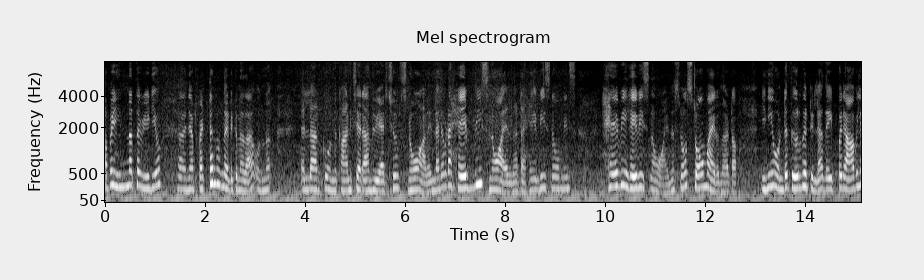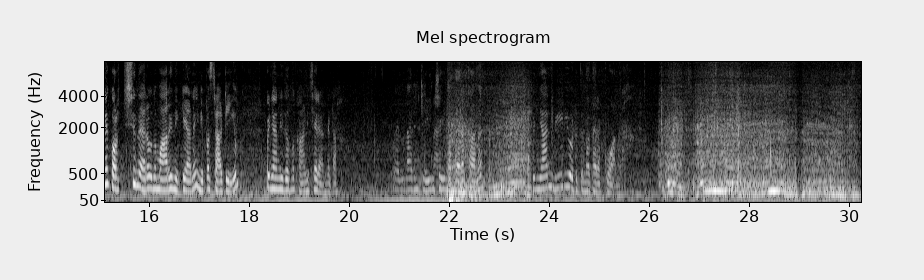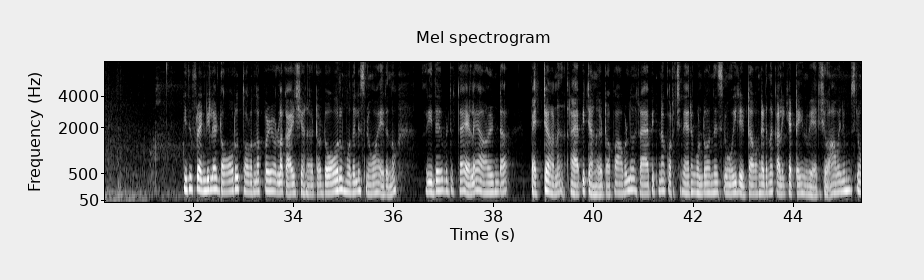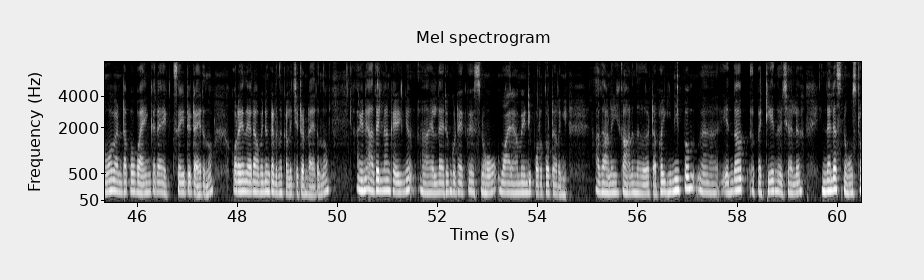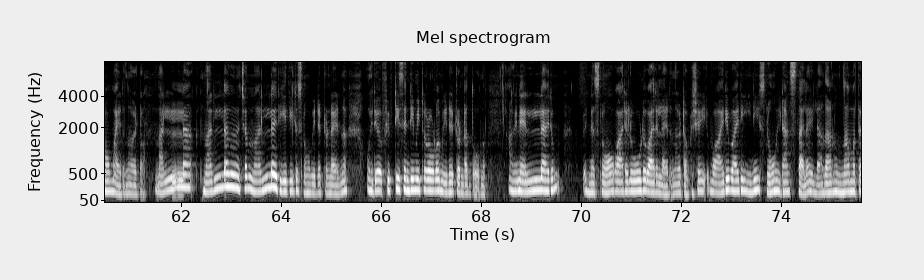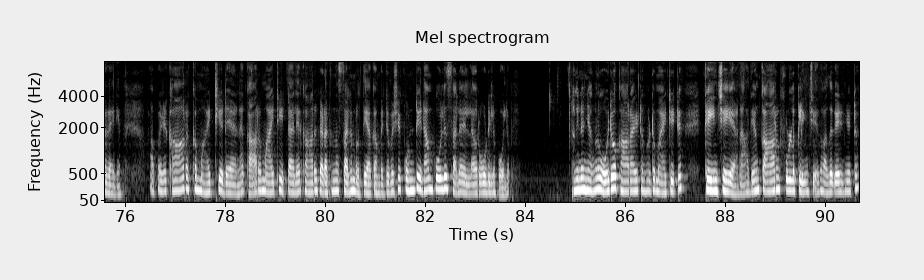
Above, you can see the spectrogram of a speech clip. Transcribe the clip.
അപ്പോൾ ഇന്നത്തെ വീഡിയോ ഞാൻ പെട്ടെന്നൊന്ന് എടുക്കുന്നതാണ് ഒന്ന് എല്ലാവർക്കും ഒന്ന് കാണിച്ചു തരാമെന്ന് വിചാരിച്ചു. സ്നോ ആണ്. ഇന്നലെ ഇവിടെ ഹെവി സ്നോ ആയിരുന്നു കേട്ടോ. Heavy snow means heavy heavy snow ആയിരുന്നു. സ്നോ സ്റ്റോം ആയിരുന്നു കേട്ടോ. ഇനിയും ഉണ്ട് തീർന്നിട്ടില്ല. അതെ ഇപ്പോൾ രാവിലെ കുറച്ച് നേരം ഒന്ന് മാറി നിൽക്കുകയാണ്. ഇനിയിപ്പോൾ സ്റ്റാർട്ട് ചെയ്യും. അപ്പോൾ ഞാൻ ഇതൊന്ന് കാണിച്ചു തരാം കേട്ടോ. എല്ലാവരും ക്ലീൻ ചെയ്യുന്ന തിരക്കാണ്. ഞാൻ വീഡിയോ എടുക്കുന്ന തിരക്കുമാണ് ഇത് ഫ്രണ്ടിലെ ഡോറ് തുറന്നപ്പോഴുള്ള കാഴ്ചയാണ് കേട്ടോ. ഡോറ് മുതൽ സ്നോ ആയിരുന്നു. ഇത് ഇവിടുത്തെ ഇളയാളിന്റെ പെറ്റാണ് റാബിറ്റാണ് കേട്ടോ. അപ്പോൾ അവൾ റാബിറ്റിനെ കുറച്ച് നേരം കൊണ്ടുവന്ന് സ്നോയിലിട്ട് അവൻ കിടന്ന് കളിക്കട്ടെ എന്ന് വിചാരിച്ചു. അവനും സ്നോ കണ്ടപ്പോൾ ഭയങ്കര എക്സൈറ്റഡ് ആയിരുന്നു. കുറേ നേരം അവനും കിടന്ന് കളിച്ചിട്ടുണ്ടായിരുന്നു. അങ്ങനെ അതെല്ലാം കഴിഞ്ഞ് എല്ലാവരും കൂടെയൊക്കെ സ്നോ വാരാൻ വേണ്ടി പുറത്തോട്ട് ഇറങ്ങി. അതാണ് ഈ കാണുന്നത് കേട്ടോ. അപ്പോൾ ഇനിയിപ്പം എന്താ പറ്റിയെന്ന് വെച്ചാൽ ഇന്നലെ സ്നോ സ്റ്റോം ആയിരുന്നു കേട്ടോ. നല്ല നല്ലതെന്ന് വെച്ചാൽ നല്ല രീതിയിൽ സ്നോ വീണിട്ടുണ്ടായിരുന്നു. ഒരു ഫിഫ്റ്റി സെന്റിമീറ്ററോളം വീണിട്ടുണ്ടെന്ന് തോന്നുന്നു. അങ്ങനെ എല്ലാവരും പിന്നെ സ്നോ വാരലോട് വാരലായിരുന്നു കേട്ടോ. പക്ഷേ വാരി വാരി ഇനി സ്നോ ഇടാൻ സ്ഥലമില്ല. അതാണ് ഒന്നാമത്തെ കാര്യം. അപ്പോൾ കാറൊക്കെ മാറ്റിയിടുകയാണ്. കാറ് മാറ്റിയിട്ടാലേ കാറ് കിടക്കുന്ന സ്ഥലം വൃത്തിയാക്കാൻ പറ്റും. പക്ഷേ കൊണ്ടിടാൻ പോലും സ്ഥലമില്ല റോഡിൽ പോലും. അങ്ങനെ ഞങ്ങൾ ഓരോ കാറായിട്ട് അങ്ങോട്ട് മാറ്റിയിട്ട് ക്ലീൻ ചെയ്യുകയാണ് ആദ്യം കാറ് ഫുള്ള് ക്ലീൻ ചെയ്തു. അത് കഴിഞ്ഞിട്ട്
